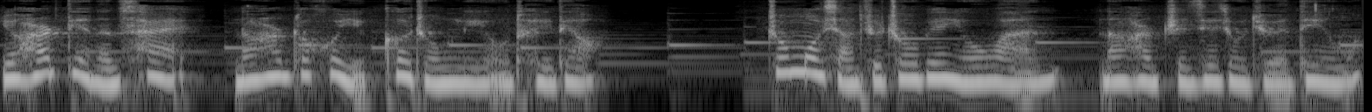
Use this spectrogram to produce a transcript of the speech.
女孩点的菜，男孩都会以各种理由推掉。周末想去周边游玩，男孩直接就决定了，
